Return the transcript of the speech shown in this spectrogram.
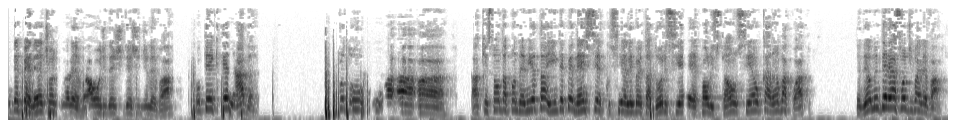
Independente onde vai levar, onde deixa, deixa de levar, não tem que ter nada. O- a, a, a, questão da pandemia tá aí, independente se é, se é Libertadores, se é Paulistão, se é o caramba quatro. Entendeu? Não interessa onde vai levar.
